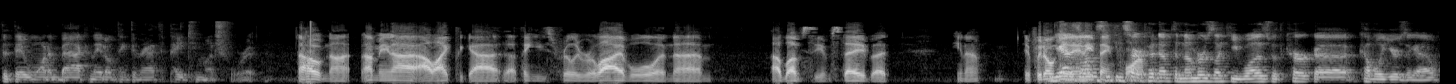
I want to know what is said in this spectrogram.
that they want him back, and they don't think they're gonna have to pay too much for it. I hope not. I mean, I, I like the guy. I think he's really reliable, and um, I'd love to see him stay. But you know, if we don't yeah, get anything, he can start putting up the numbers like he was with Kirk a couple years ago,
